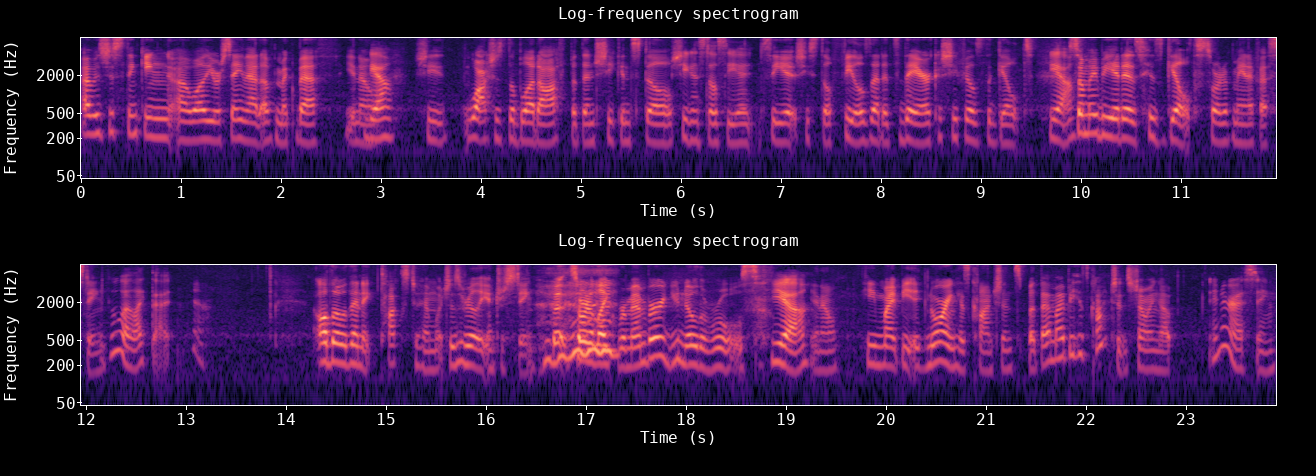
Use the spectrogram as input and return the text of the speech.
I was just thinking uh, while you were saying that of Macbeth. You know, Yeah. she washes the blood off, but then she can still she can still see it. See it. She still feels that it's there because she feels the guilt. Yeah. So maybe it is his guilt sort of manifesting. Ooh, I like that. Yeah. Although then it talks to him, which is really interesting. But sort of like, remember, you know the rules. Yeah. You know, he might be ignoring his conscience, but that might be his conscience showing up. Interesting.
